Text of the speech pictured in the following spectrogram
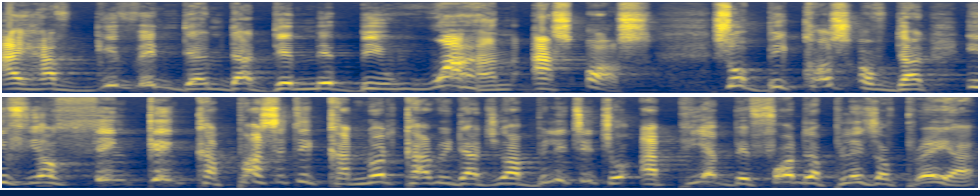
I have given them that they may be one as us. So, because of that, if your thinking capacity cannot carry that, your ability to appear before the place of prayer,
